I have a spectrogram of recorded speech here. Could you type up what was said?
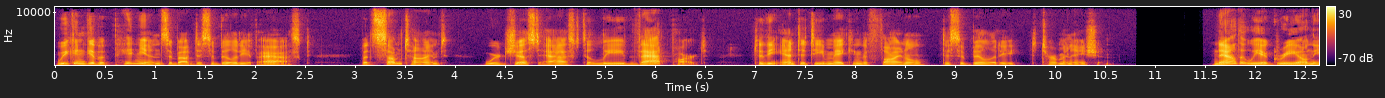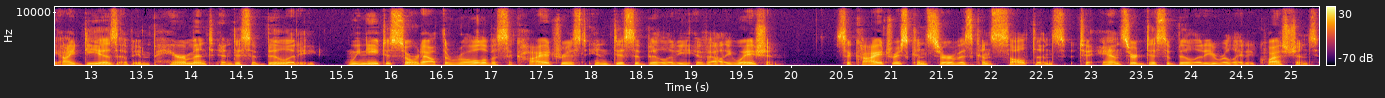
We can give opinions about disability if asked, but sometimes we're just asked to leave that part to the entity making the final disability determination. Now that we agree on the ideas of impairment and disability, we need to sort out the role of a psychiatrist in disability evaluation. Psychiatrists can serve as consultants to answer disability related questions.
